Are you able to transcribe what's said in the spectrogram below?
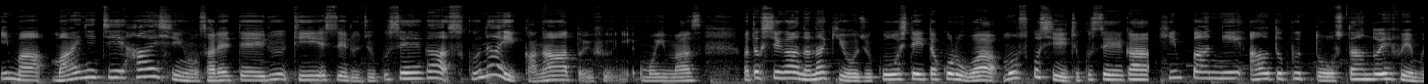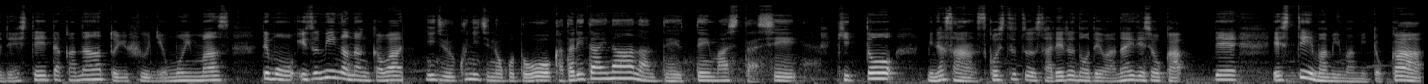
今毎日配信をされている TSL 熟成が少ないかなというふうに思います。私が7期を受講していた頃はもう少し熟成が頻繁にアウトプットをスタンド FM でしていたかなというふうに思います。でもイズミーナなんかは29日のことを語りたいななんて言っていましたしきっと皆さん少しずつされるのではないでしょうか。で ST まみまみとか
